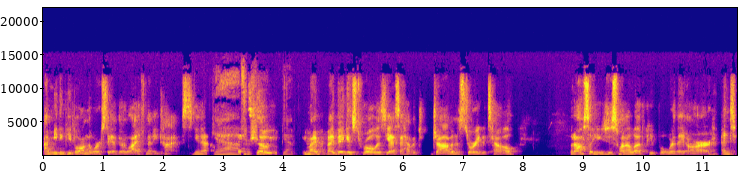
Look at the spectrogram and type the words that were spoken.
i'm meeting people on the worst day of their life many times you know? Yeah and so sure. yeah. my my biggest role is yes i have a job and a story to tell but also you just want to love people where they are and to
